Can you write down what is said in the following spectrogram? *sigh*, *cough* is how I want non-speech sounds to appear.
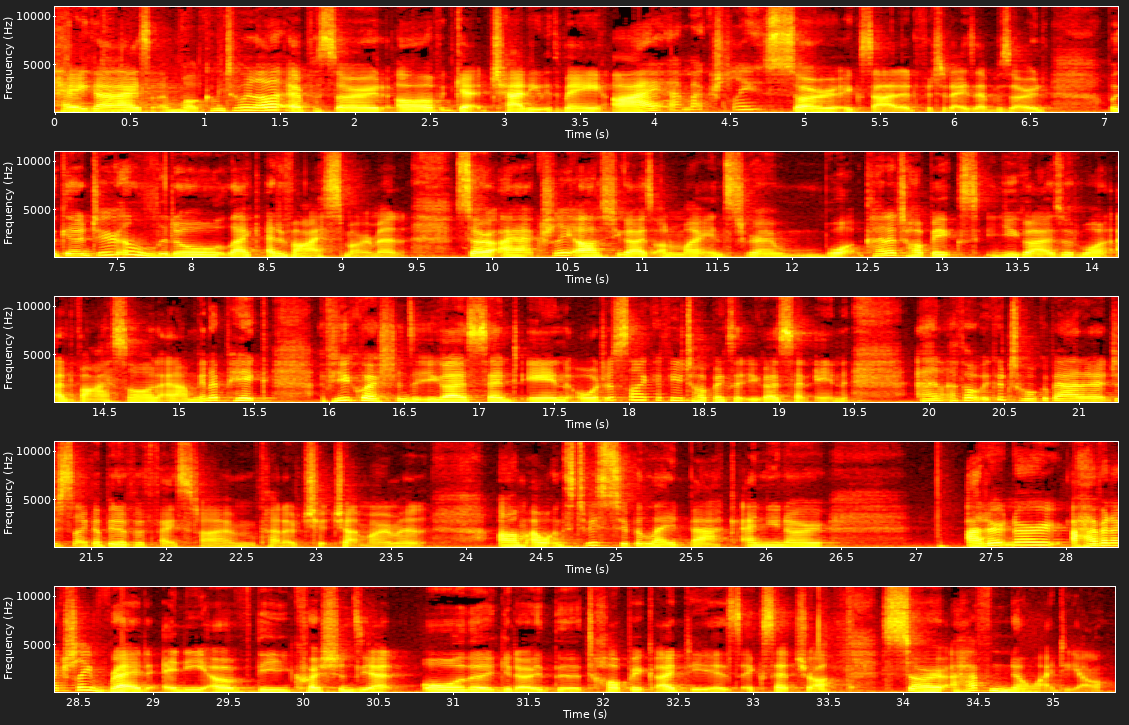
Hey guys, and welcome to another episode of Get Chatty with me. I am actually so excited for today's episode. We're going to do a little like advice moment. So, I actually asked you guys on my Instagram what kind of topics you guys would want advice on, and I'm going to pick a few questions that you guys sent in, or just like a few topics that you guys sent in. And I thought we could talk about it, just like a bit of a FaceTime kind of chit chat moment. Um, I want this to be super laid back, and you know, I don't know. I haven't actually read any of the questions yet or the, you know, the topic ideas, etc. So I have no idea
